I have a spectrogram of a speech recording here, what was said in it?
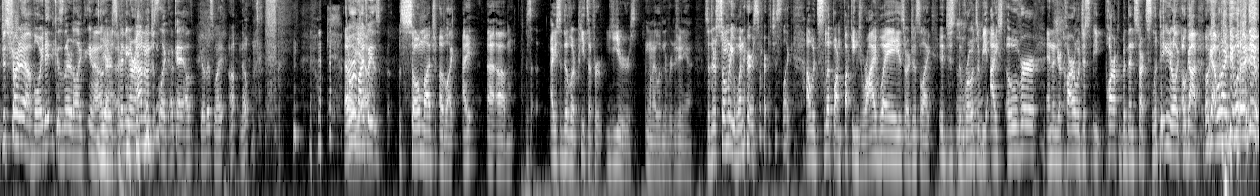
just trying to avoid it because they're like, you know, Yeah. they're spinning around, and I'm just like, okay, I'll go this way. Oh nope. that Oh, reminds yeah. me so much of like I uh, um 'cause I used to deliver pizza for years when I lived in Virginia. So there's so many winters where it's just like I would slip on fucking driveways or just like it just the roads would be mm-hmm. iced over and then your car would just be parked but then start slipping. You're like, oh god, oh god, what do I do? What do I do?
